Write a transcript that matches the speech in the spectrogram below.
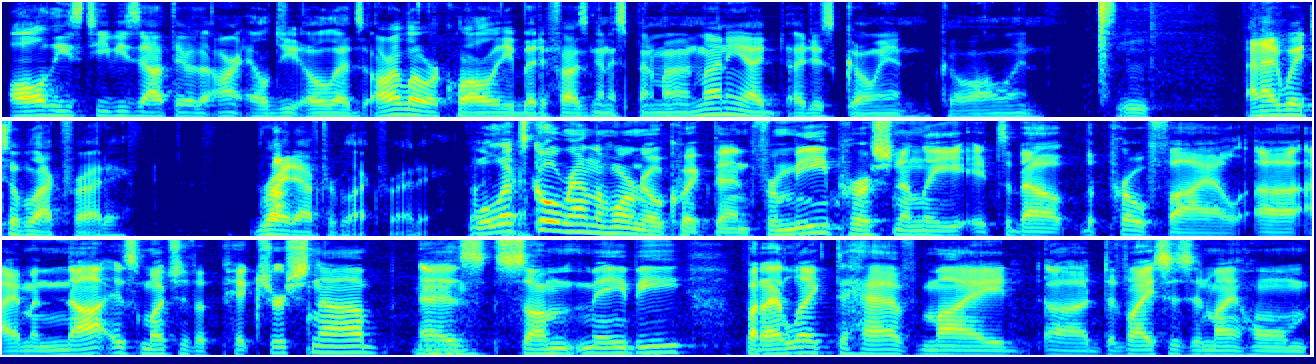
all these TVs out there that aren't LG OLEDs are lower quality, but if I was going to spend my own money, I'd, I'd just go in, go all in, and I'd wait till Black Friday, right after Black Friday. But Well, let's go around the horn real quick then. For me personally, it's about the profile. Uh, I'm a, not as much of a picture snob as some may be, but I like to have my uh, devices in my home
